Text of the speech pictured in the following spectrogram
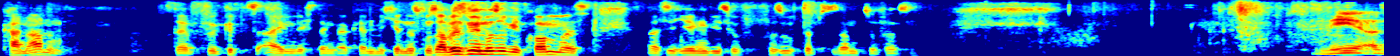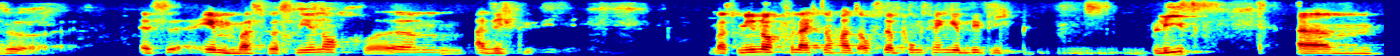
keine Ahnung. Dafür gibt es eigentlich dann gar keinen Mechanismus. Aber es ist mir nur so gekommen, als, als ich irgendwie so versucht habe zusammenzufassen. Nee, also es eben, was, was mir noch, ähm, also ich, was mir noch vielleicht noch als der Punkt hängen geblieben, ich blieb, ähm,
